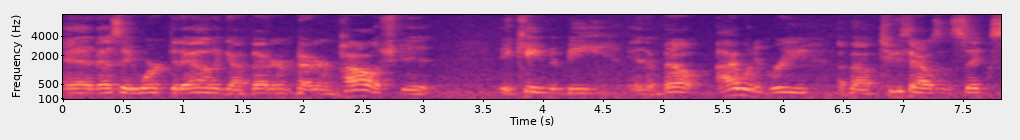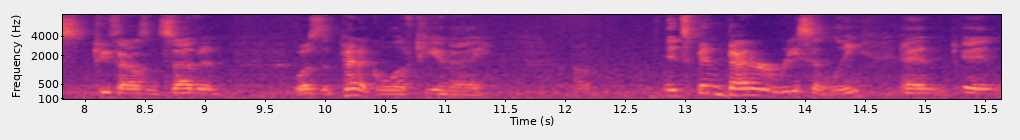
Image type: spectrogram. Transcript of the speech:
And as they worked it out and got better and better and polished it, it came to be in about, I would agree, about 2006, 2007 was the pinnacle of TNA. Um, it's been better recently, and, and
